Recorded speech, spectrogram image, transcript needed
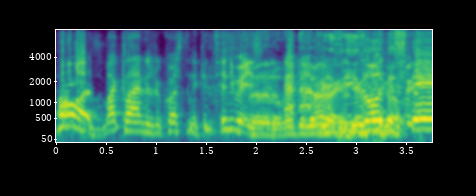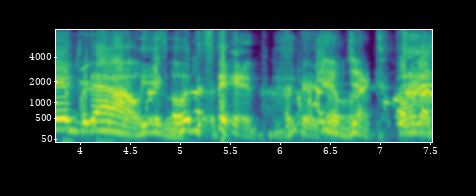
Pause. My client is requesting a continuation. No, no, no, we're delivering. right, he's he's on go. the stand now. He's on the stand. Okay, I object. Oh, we got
